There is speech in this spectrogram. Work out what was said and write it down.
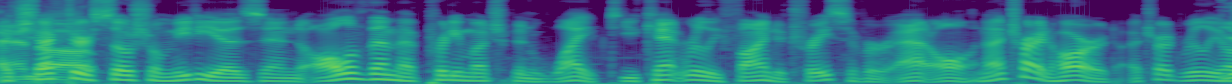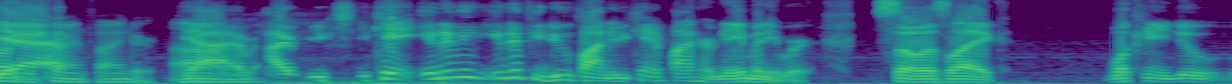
I and, checked uh, her social medias, and all of them have pretty much been wiped. You can't really find a trace of her at all. And I tried hard. I tried really hard Yeah. to try and find her. Yeah, Um, I, you, you can't even if, even if you do find her, you can't find her name anywhere. So it's like, what can you do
